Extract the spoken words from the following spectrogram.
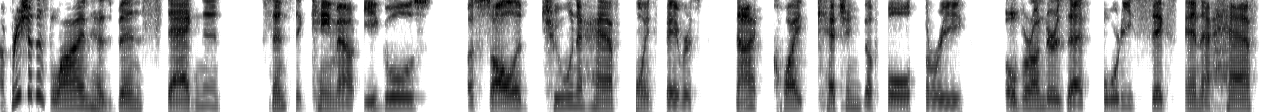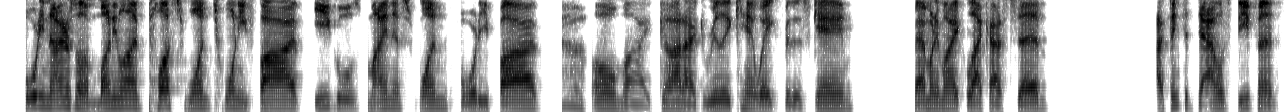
I'm pretty sure this line has been stagnant since it came out. Eagles, a solid two and a half point favorites, not quite catching the full three. Over under is at 46 and a half. 49ers on the money line plus 125, Eagles minus 145. Oh my God, I really can't wait for this game. Mad Money Mike, like I said, I think the Dallas defense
